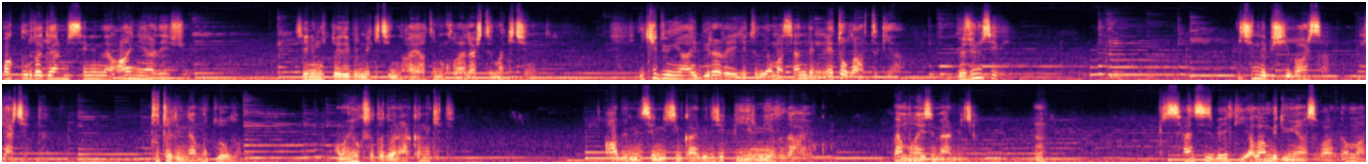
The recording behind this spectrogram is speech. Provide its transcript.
Bak burada gelmiş seninle aynı yerde yaşıyor. Seni mutlu edebilmek için, hayatını kolaylaştırmak için. İki dünyayı bir araya getiriyor ama sen de net ol artık ya. Gözünü seveyim. İçinde bir şey varsa gerçekten tut elinden mutlu olun. Ama yoksa da dön arkanı git. Abimin senin için kaybedecek bir 20 yılı daha yok. Ben buna izin vermeyeceğim. Hı? Sensiz belki yalan bir dünyası vardı ama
